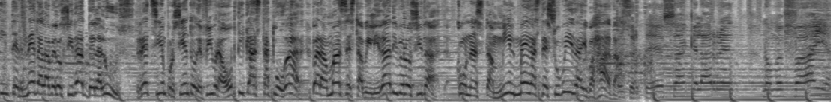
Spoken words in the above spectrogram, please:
Internet a la velocidad de la luz. Red 100% de fibra óptica hasta tu hogar. Para más estabilidad y velocidad. Con hasta mil megas de subida y bajada. Con certeza que la red no me falla.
